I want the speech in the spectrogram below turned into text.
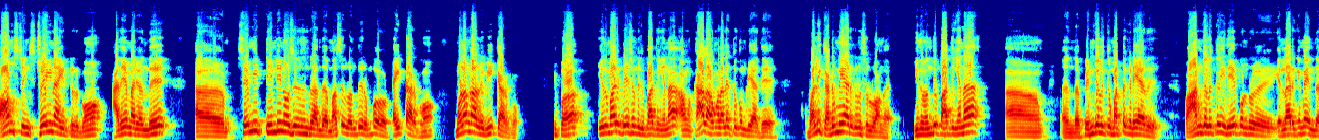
ஆம்ஸ்ட்ரிங் ஸ்ட்ரெயின் ஆகிட்டு இருக்கும். அதே மாதிரி வந்து செமி டெண்டினோசிஸ்ன்ற அந்த மசில் வந்து ரொம்ப டைட்டாக இருக்கும். முழங்கால் வீக்காக இருக்கும். இப்போ இது மாதிரி பேஷண்ட்டுக்கு பார்த்தீங்கன்னா அவங்க காலை அவங்களாலே தூக்க முடியாது. வலி கடுமையாக இருக்குன்னு சொல்லுவாங்க. இது வந்து பார்த்தீங்கன்னா இந்த பெண்களுக்கு மட்டும் கிடையாது. இப்போ ஆண்களுக்கு இதே போன்று எல்லாருக்குமே இந்த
